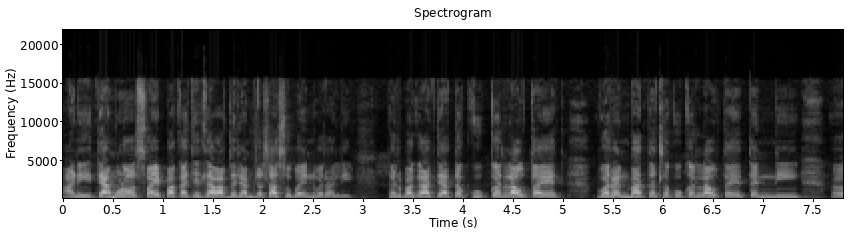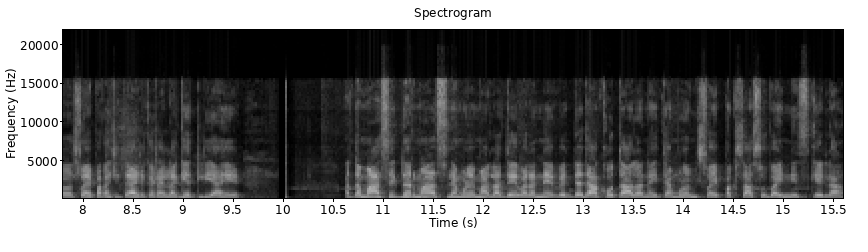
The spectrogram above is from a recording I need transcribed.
आणि त्यामुळं स्वयंपाकाची जबाबदारी आमच्या सासूबाईंवर आली. तर बघा ते आता कुकर लावतायत वरण भाताचा कुकर लावतायत त्यांनी स्वयंपाकाची तयारी करायला घेतली आहे. आता मासिक धर्म असल्यामुळे मला देवाला नैवेद्य दाखवता आला नाही त्यामुळे मी स्वयंपाक सासूबाईंनीच केला.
